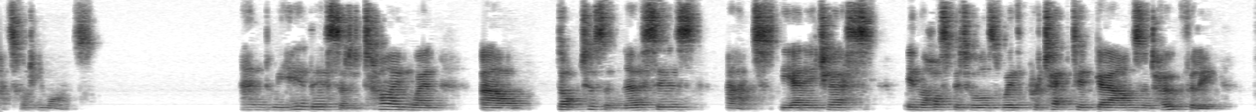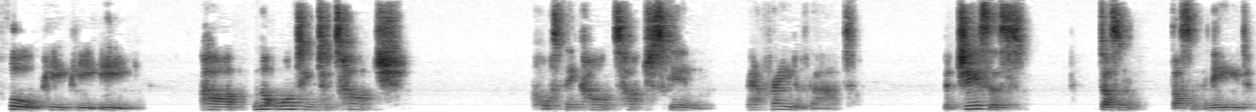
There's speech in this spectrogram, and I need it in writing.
That's what he wants. And we hear this at a time when our doctors and nurses at the NHS in the hospitals with protective gowns and hopefully full PPE are not wanting to touch. Of course, they can't touch skin. They're afraid of that. But Jesus doesn't, doesn't need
